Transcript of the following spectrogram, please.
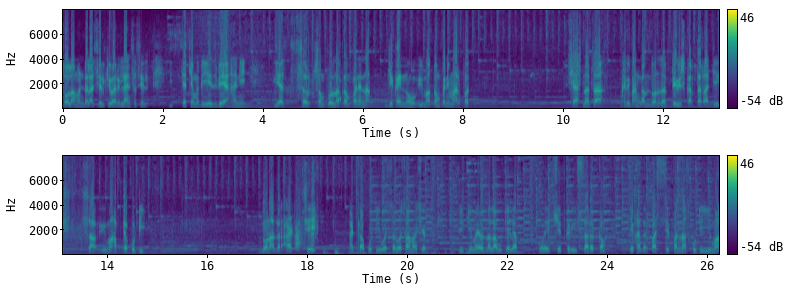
चोलामंडल असेल किंवा रिलायन्स असेल त्याच्यामध्ये एस बी आय आणि या स संपूर्ण कंपन्यांना जे काही नऊ विमा कंपनीमार्फत शासनाचा खरीप हंगाम दोन हजार तेवीस करता राज्य हिस्सा विमा हप्त्या कोटी. दोन हजार आठशे अठरा कोटी व सर्वसमावेशक पीक विमा योजना लागू केल्यामुळे शेतकरी हिस्सा रक्कम एक हजार पाचशे पन्नास कोटी विमा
